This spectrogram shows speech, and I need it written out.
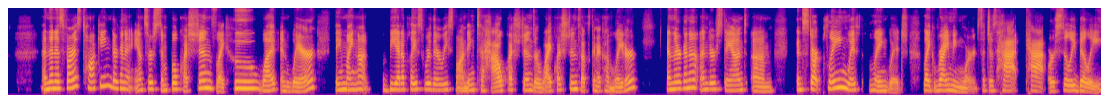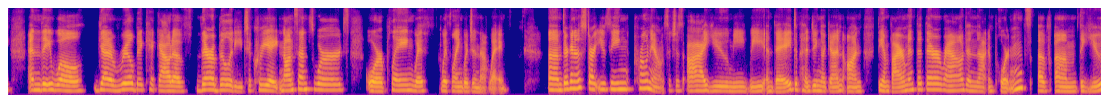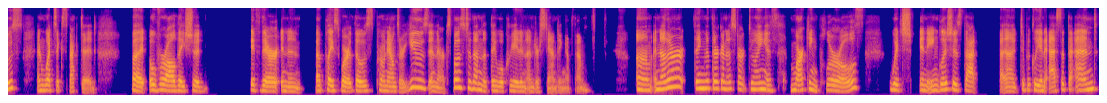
And then as far as talking, they're going to answer simple questions like who, what, and where. They might not be at a place where they're responding to how questions or why questions. That's going to come later. And they're going to understand um, and start playing with language like rhyming words such as hat, cat, or silly Billy. And they will get a real big kick out of their ability to create nonsense words or playing with with language in that way. Um, they're going to start using pronouns such as I, you, me, we, and they, depending again on the environment that they're around and that importance of um, the use and what's expected. But overall, they should, if they're in an, a place where those pronouns are used and they're exposed to them, that they will create an understanding of them. Um, another thing that they're going to start doing is marking plurals which in English is that uh, typically an S at the end,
